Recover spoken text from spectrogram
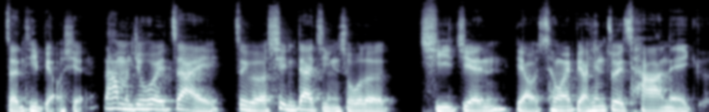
整体表现，那他们就会在这个信贷紧缩的期间表成为表现最差的那一个，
